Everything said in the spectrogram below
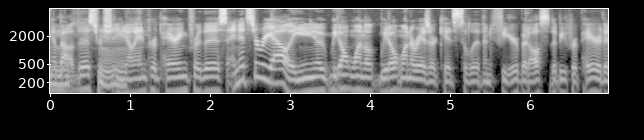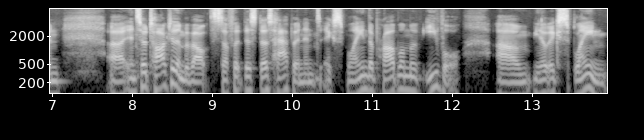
Mm-hmm. about this or you know and preparing for this, and it's a reality. You know, we don't want to we don't want to raise our kids to live in fear, but also to be prepared and uh, and so talk to them about stuff that this does happen and explain the problem of evil. Um, you know, explain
